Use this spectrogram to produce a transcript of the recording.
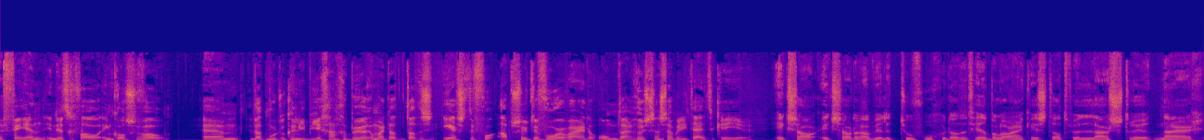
VN in dit geval in Kosovo... Ehm, dat moet ook in Libië gaan gebeuren. Maar dat, dat is eerst de voor, absolute voorwaarde om daar rust en stabiliteit te creëren. Ik zou, ik zou eraan willen toevoegen dat het heel belangrijk is... dat we luisteren naar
